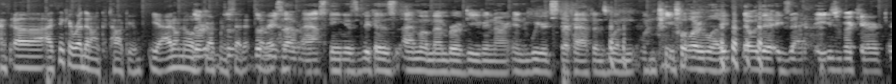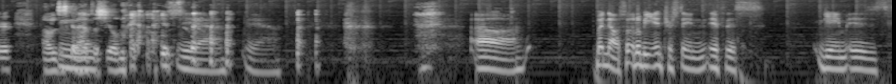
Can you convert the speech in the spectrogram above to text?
I, uh, I think I read that on Kotaku. Yeah, I don't know if The, Druckmann the- said it. the reason I'm asking is because I'm a member of DeviantArt and weird stuff happens when, when people are like, know the exact age of a character. I'm just going to have Mm. to shield my eyes. yeah, yeah. uh, but no, so it'll be interesting if this game is.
